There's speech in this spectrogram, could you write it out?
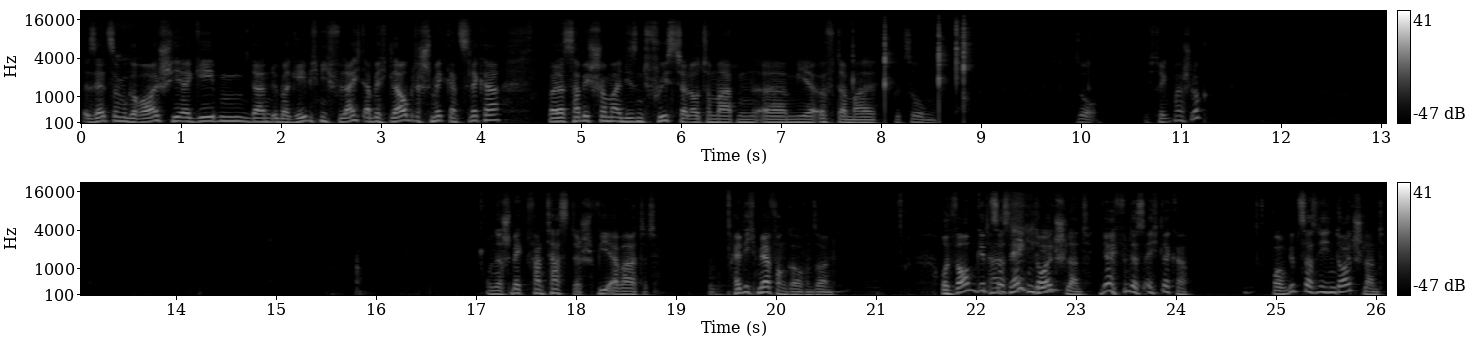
seltsame Geräusche hier ergeben, dann übergebe ich mich vielleicht. Aber ich glaube, das schmeckt ganz lecker, weil das habe ich schon mal in diesen Freestyle-Automaten äh, mir öfter mal gezogen. So, ich trinke mal einen Schluck. Und das schmeckt fantastisch, wie erwartet. Hätte ich mehr von kaufen sollen. Und warum gibt es das nicht in Deutschland? Ja, ich finde das echt lecker. Warum gibt es das nicht in Deutschland?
